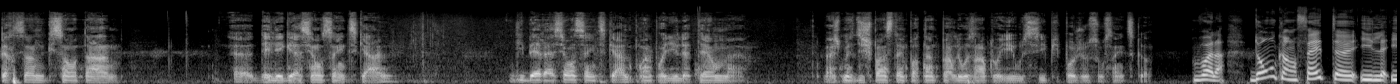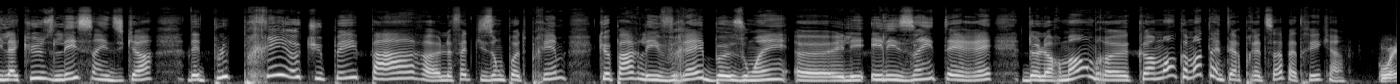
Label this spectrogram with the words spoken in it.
personnes qui sont en euh, délégation syndicale, libération syndicale, pour employer le terme. Euh, ben, je me dis, je pense que c'est important de parler aux employés aussi, puis pas juste aux syndicats. Voilà. Donc, en fait, euh, il, il, accuse les syndicats d'être plus préoccupés par euh, le fait qu'ils n'ont pas de primes que par les vrais besoins euh, et, les, et, les, intérêts de leurs membres. comment comment interprètes ça, Patrick? Oui,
